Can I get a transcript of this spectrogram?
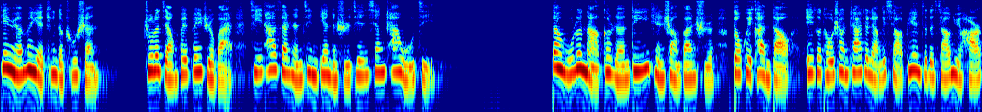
店员们也听得出神，除了蒋菲菲之外，其他三人进店的时间相差无几。但无论哪个人第一天上班时，都会看到一个头上扎着两个小辫子的小女孩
